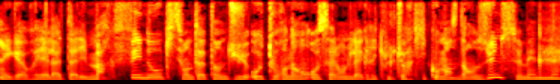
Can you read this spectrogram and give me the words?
Et Gabriel Attal et Marc Fesneau qui sont attendus au tournant au Salon de l'Agriculture qui commence dans une semaine.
